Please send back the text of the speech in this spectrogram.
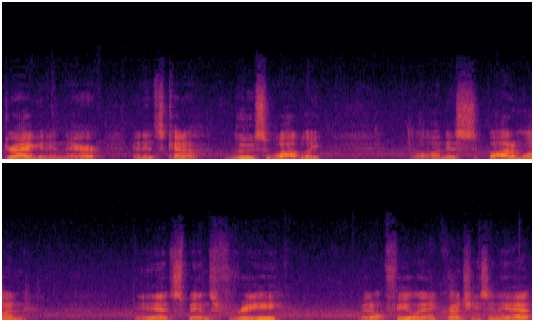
dragging in there, and it's kind of loose, wobbly. On this bottom one, it spins free. I don't feel any crunchies in it.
